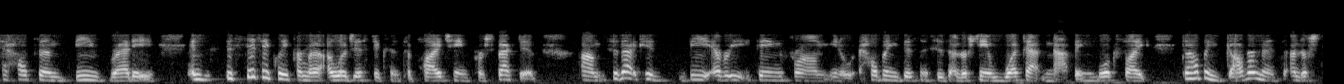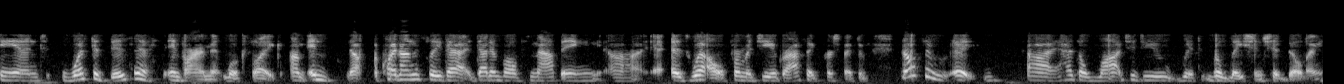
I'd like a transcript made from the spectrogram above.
to help them be ready, and specifically from a, a logistics and supply chain perspective. Um, so that could be everything from, you know, helping businesses understand what that mapping looks like to helping governments understand what the business environment looks like. Um, and uh, quite honestly, that, that involves mapping uh, as well from a geographic perspective. It also uh, uh, has a lot to do with relationship building.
